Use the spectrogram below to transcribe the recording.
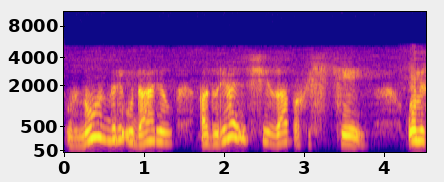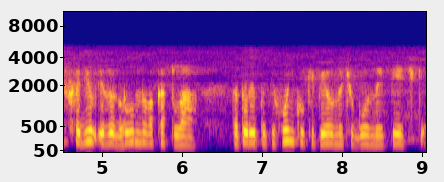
В ноздри ударил одуряющий запах щей. Он исходил из огромного котла, который потихоньку кипел на чугунной печке,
